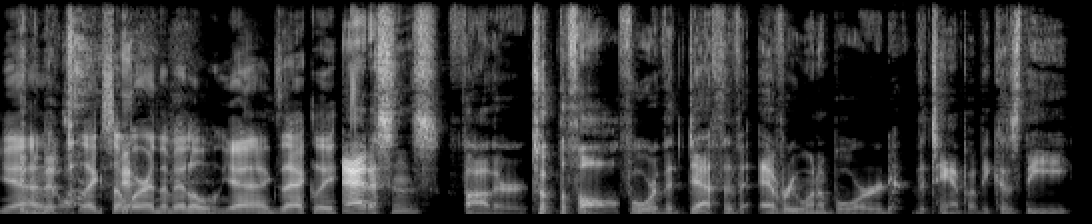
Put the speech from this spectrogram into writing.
yeah, in the middle. like somewhere in the middle. Yeah, exactly. Addison's father took the fall for the death of everyone aboard the Tampa because the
